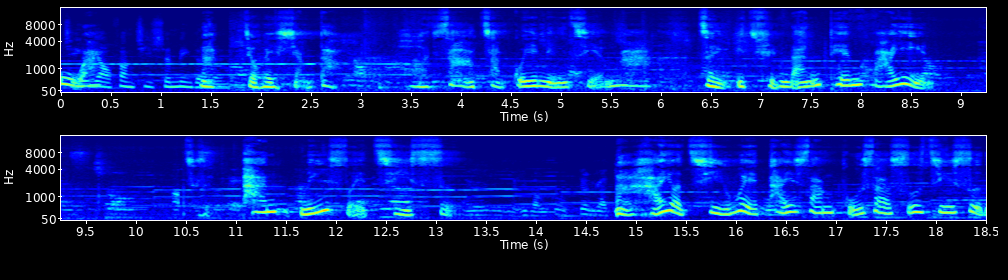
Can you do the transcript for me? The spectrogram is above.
晤啊，那就会想到，哦，三十几年前啊，这一群蓝天白云，就是攀明水居士，那还有几位台山菩萨司机士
